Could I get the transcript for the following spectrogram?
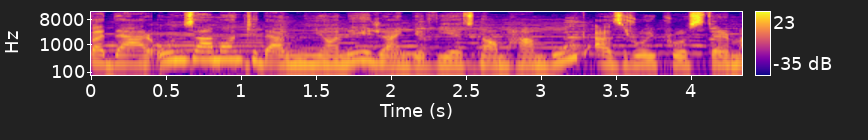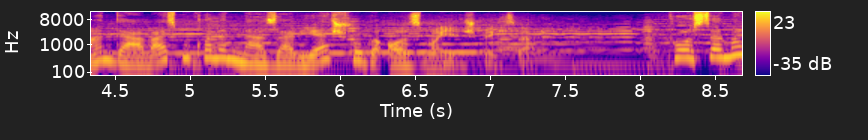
و در اون زمان که در میانه جنگ ویتنام هم بود از روی پروسترمن دعوت می‌کنه نظریش رو به آزمایش بگذاره. پروسترمن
